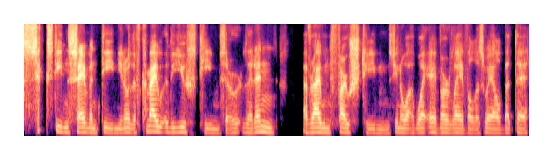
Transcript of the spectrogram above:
16, 17, you know, they've come out of the youth teams, they're they're in around first teams, you know, at whatever level as well, but they're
